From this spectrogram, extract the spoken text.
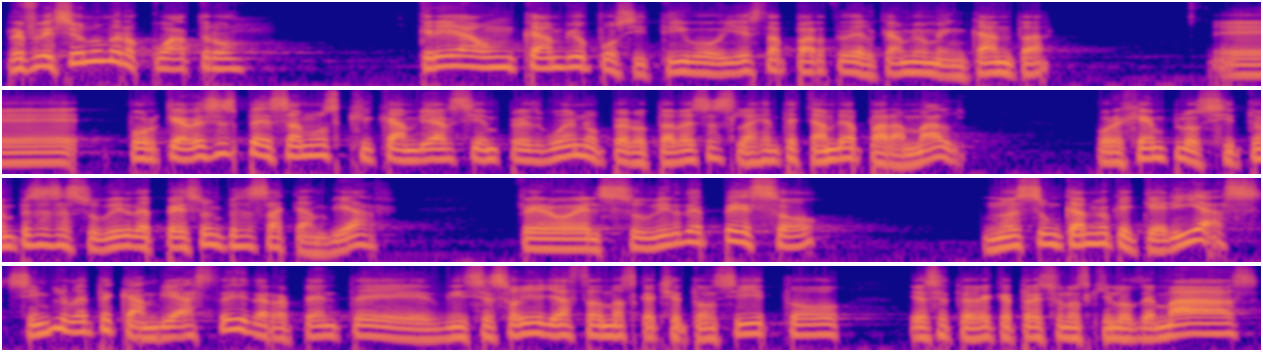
Reflexión número cuatro, crea un cambio positivo y esta parte del cambio me encanta, eh, porque a veces pensamos que cambiar siempre es bueno, pero a veces la gente cambia para mal. Por ejemplo, si tú empiezas a subir de peso, empiezas a cambiar, pero el subir de peso no es un cambio que querías, simplemente cambiaste y de repente dices, oye, ya estás más cachetoncito, ya se te ve que traes unos kilos de más,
